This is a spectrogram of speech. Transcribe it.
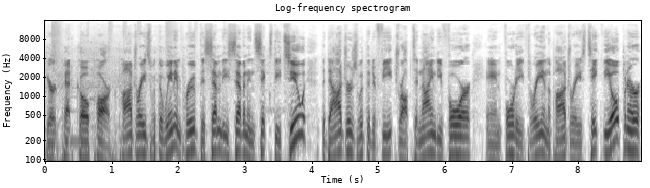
here at Petco Park. Padres with the win improved to 77 and 62. The Dodgers with the defeat dropped to 94 and 43, and the Padres take the opener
